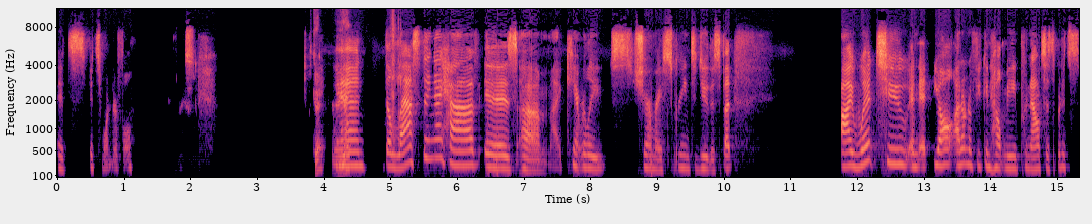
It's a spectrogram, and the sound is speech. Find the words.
it's it's wonderful. Okay. you go. And the last thing I have is um, I can't really share my screen to do this, but I went to and it, y'all. I don't know if you can help me pronounce this, but it's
